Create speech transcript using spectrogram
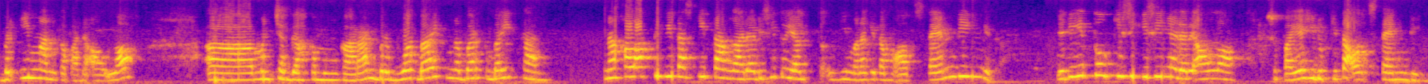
Beriman kepada Allah, uh, mencegah kemungkaran, berbuat baik, menebar kebaikan Nah kalau aktivitas kita nggak ada di situ ya gimana kita mau outstanding gitu. Jadi itu kisi-kisinya dari Allah supaya hidup kita outstanding.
